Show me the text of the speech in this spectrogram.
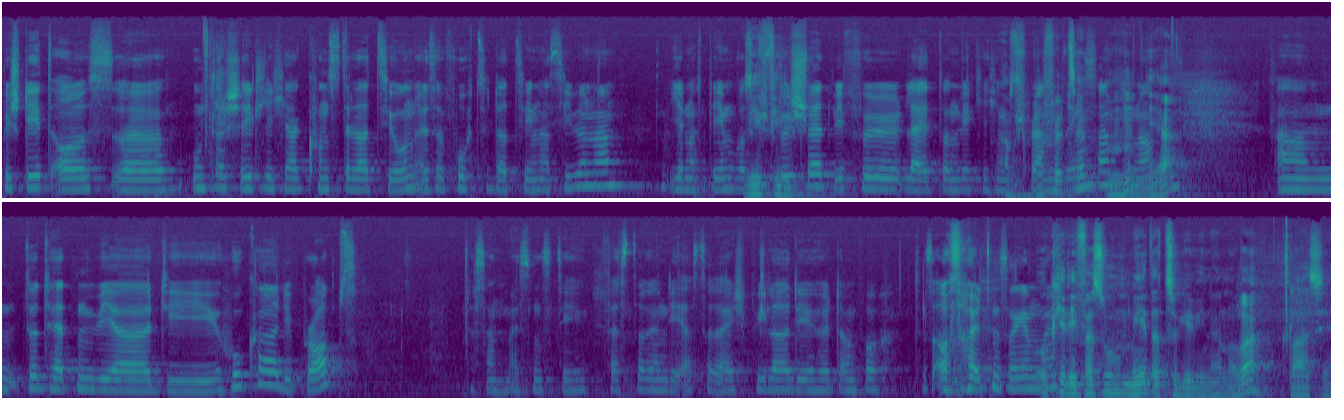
besteht aus äh, unterschiedlicher Konstellation, also 15er, 10er, 7er, je nachdem, was wie gespielt wird, wie viele Leute dann wirklich im Scrum drin sind. Mhm, genau. ja. ähm, dort hätten wir die Hooker, die Props. Das sind meistens die festeren, die erste Reihe Spieler, die halt einfach das aushalten, sage ich mal. Okay, die versuchen Meter zu gewinnen, oder? Quasi.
